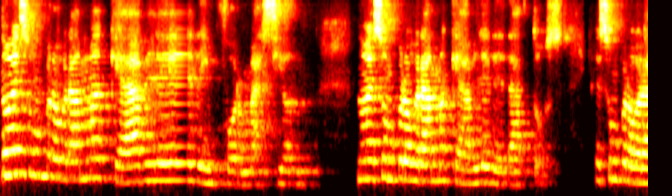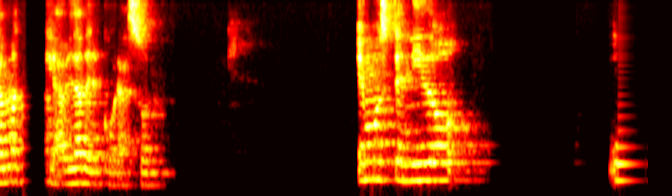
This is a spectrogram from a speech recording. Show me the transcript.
No es un programa que hable de información, no es un programa que hable de datos, es un programa que habla del corazón. Hemos tenido un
